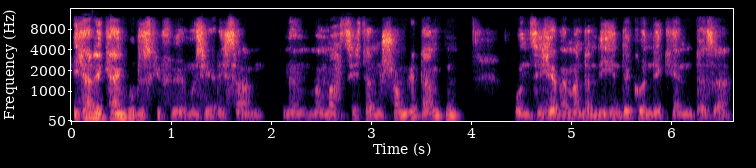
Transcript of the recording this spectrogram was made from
ich hatte kein gutes Gefühl, muss ich ehrlich sagen. Ne? Man macht sich dann schon Gedanken und sicher, wenn man dann die Hintergründe kennt, dass er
